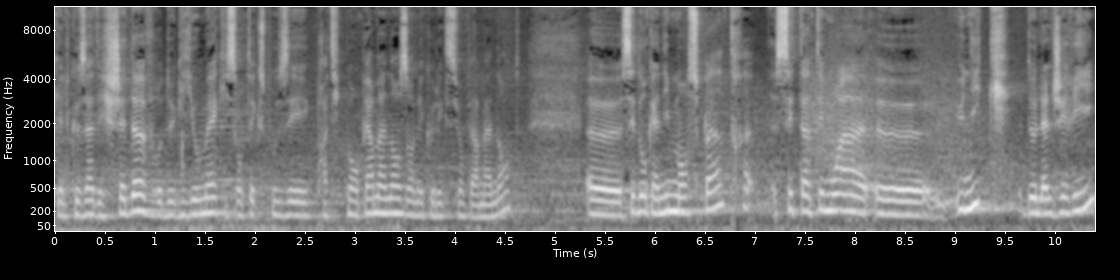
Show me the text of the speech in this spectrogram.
quelques-uns des chefs-d'œuvre de Guillaumet qui sont exposés pratiquement en permanence dans les collections permanentes. C'est donc un immense peintre, c'est un témoin unique de l'Algérie,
